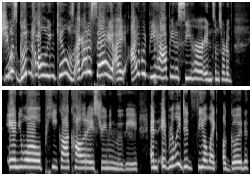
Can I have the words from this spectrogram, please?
She was good in Halloween Kills. I gotta say, I I would be happy to see her in some sort of annual Peacock holiday streaming movie. And it really did feel like a good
